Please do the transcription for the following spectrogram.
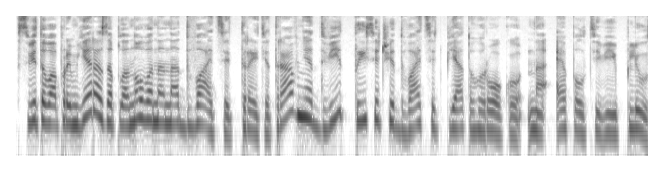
Світова прем'єра запланована на 23 травня 2025 року на Apple TV+.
